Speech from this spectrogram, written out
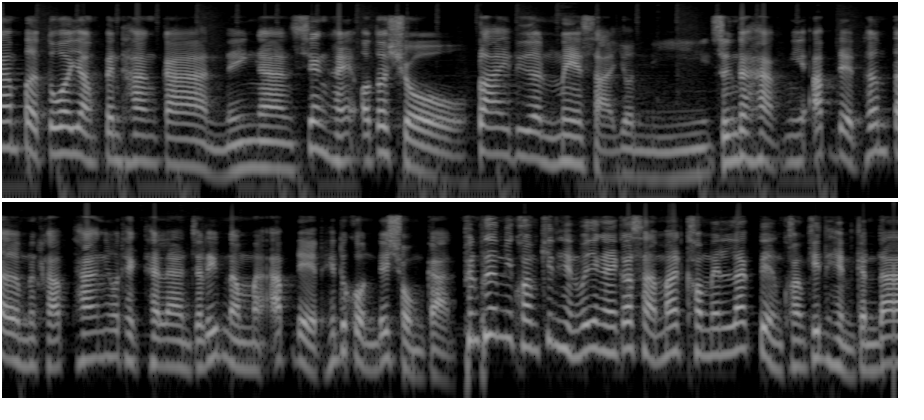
การเปิดตัวอย่างเป็นทางการในงานเซี่ยงไฮ้ออโตโชว์ปลายเดือนเมษายนนี้ ซึ่งถ้าหากมีอัปเดตเพิ่มเติมนะครับ ทาง Neotech Thailand จะรีบนำมาอัปเดตให้ทุกคนได้ชมกัน เพื่อนๆมีความคิดเห็นว่ายังไงก็สามารถคอมเมนต์แลกเปลี่ยนความคิดเห็นกันได้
